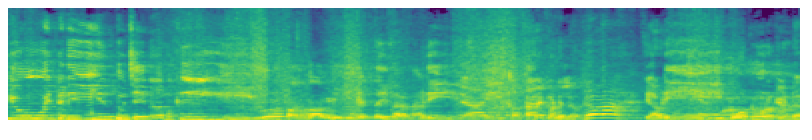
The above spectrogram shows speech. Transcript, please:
യോ എന്റടി എന്തു ചെയ്യുന്നത് നമുക്ക് ഈ യൂറോപ്പ് അവിടെ എന്താ ഈ പറയുന്നത്? അവിടെ ഈ കൊട്ടാരൊക്കെ ഉണ്ടല്ലോ. അവിടെ ഈ ബോട്ട് ടൂറൊക്കെ ഉണ്ട്.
